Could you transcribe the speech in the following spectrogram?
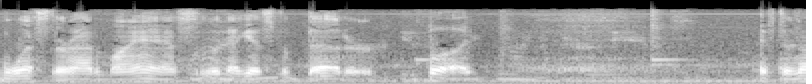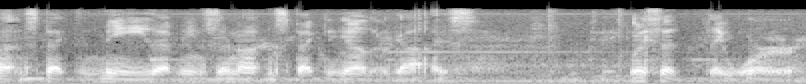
the less they're out of my ass, I guess the better. But if they're not inspecting me, that means they're not inspecting other guys. I said, they were.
